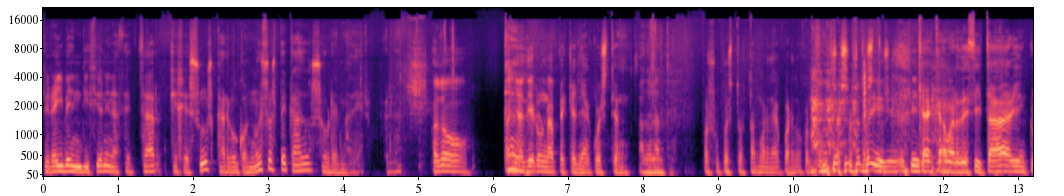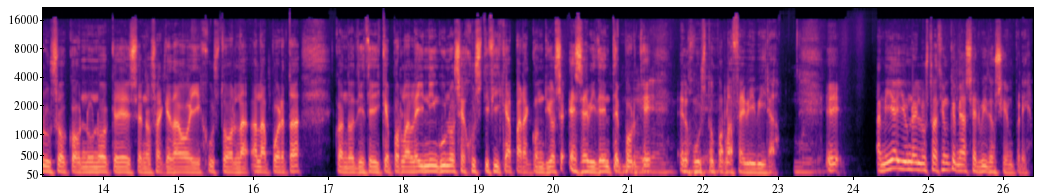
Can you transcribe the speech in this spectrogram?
pero hay bendición en aceptar que Jesús cargó con nuestros pecados sobre el madero. ¿verdad? ¿Puedo añadir una pequeña cuestión? Adelante. Por supuesto, estamos de acuerdo con todos esos textos que acabas de citar, incluso con uno que se nos ha quedado ahí justo a la, puerta, cuando dice que por la ley ninguno se justifica para con Dios. Es evidente porque el justo por la fe vivirá. Eh, a mí hay una ilustración que me ha servido siempre.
